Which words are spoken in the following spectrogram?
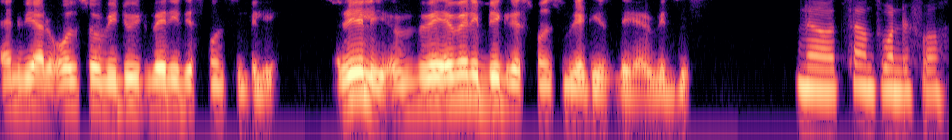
and we are also we do it very responsibly. Really a very big responsibility is there with this. No it sounds wonderful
